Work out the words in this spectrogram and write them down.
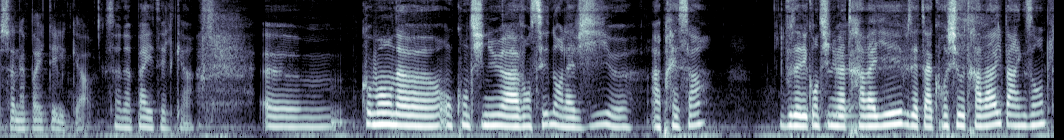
ça n'a pas été le cas. Ça n'a pas été le cas. comment on, a, on continue à avancer dans la vie après ça? Vous avez continué à travailler Vous êtes accroché au travail, par exemple?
